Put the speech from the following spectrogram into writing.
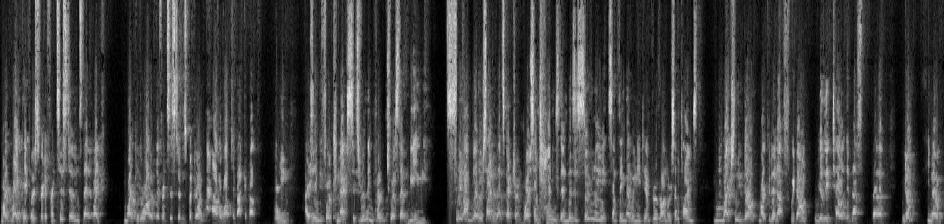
white papers for different systems that like market a lot of different systems, but don't have a lot to back it up. And I think for Connext, it's really important to us that we sit on the other side of that spectrum, where sometimes, and this is certainly something that we need to improve on, where sometimes we actually don't market enough. We don't really tell enough. Uh, we don't, you know,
